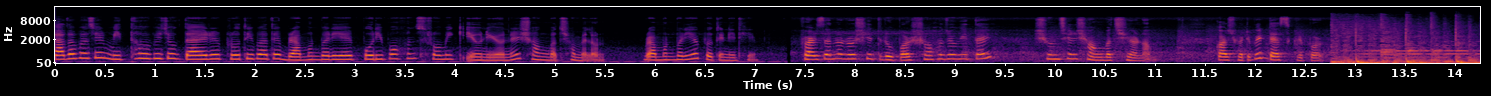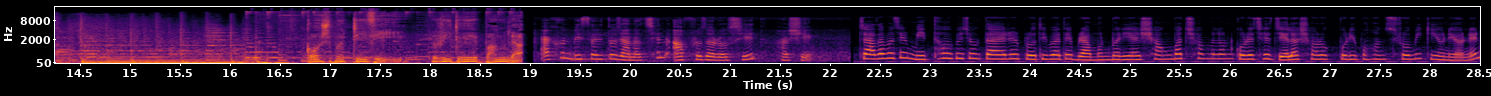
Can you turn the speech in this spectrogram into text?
চাঁদাবাজির মিথ্যা অভিযোগ দায়েরের প্রতিবাদে ব্রাহ্মণবাড়িয়ায় পরিবহন শ্রমিক ইউনিয়নের সংবাদ সম্মেলন। ব্রাহ্মণবাড়িয়া প্রতিনিধি ফারজানা রশিদ রূপার সহযোগিতায় শুনছেন সংবাদ শিরোনাম। কসবা টিভির ডেস্ক রিপোর্ট। কসবা টিভি হৃদয়ে বাংলা। এখন বিস্তারিত জানাচ্ছেন আফরোজা রশিদ হাসি। চাঁদাবাজির মিথ্যা অভিযোগ দায়েরের প্রতিবাদে ব্রাহ্মণবাড়িয়ায় সংবাদ সম্মেলন করেছে জেলা সড়ক পরিবহন শ্রমিক ইউনিয়নের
